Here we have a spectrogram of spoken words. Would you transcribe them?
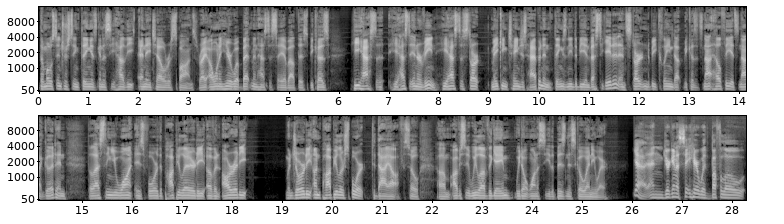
the most interesting thing is going to see how the NHL responds. Right? I want to hear what Bettman has to say about this because he has to he has to intervene. He has to start making changes happen, and things need to be investigated and starting to be cleaned up because it's not healthy. It's not good, and the last thing you want is for the popularity of an already majority unpopular sport to die off. So um, obviously, we love the game. We don't want to see the business go anywhere. Yeah, and you're gonna sit here with Buffalo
